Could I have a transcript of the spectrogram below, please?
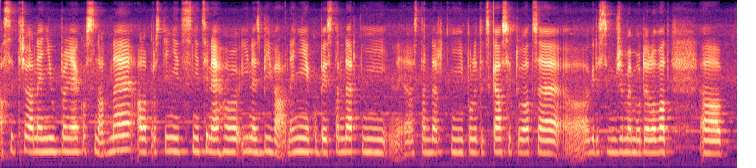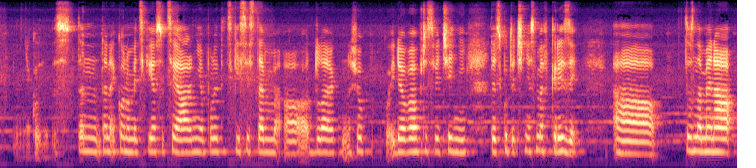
asi třeba není úplně jako snadné, ale prostě nic, nic jiného jí nezbývá. Není jakoby standardní, standardní politická situace, kdy si můžeme modelovat jako ten, ten ekonomický a sociální a politický systém dle našeho jako ideového přesvědčení, teď skutečně jsme v krizi. A to znamená,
